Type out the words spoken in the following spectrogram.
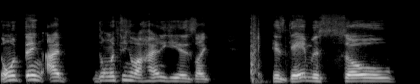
The only thing I the only thing about Heinicke is like his game is so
